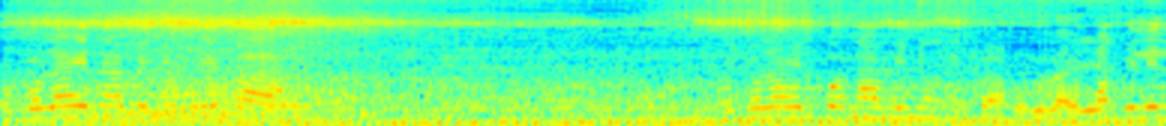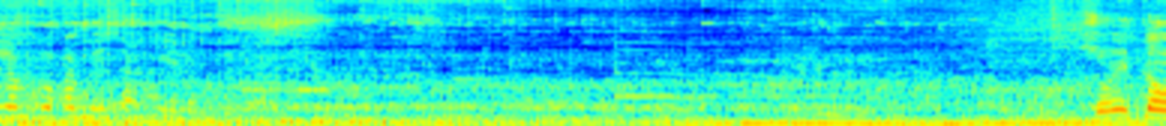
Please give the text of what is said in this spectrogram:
Gugulayin namin yung iba. Gugulayin po namin yung iba. Gugulayin. Makabili lang po kami isang kilo. So, ito,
